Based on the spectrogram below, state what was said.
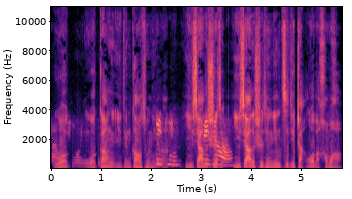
发微信问你。我我刚已经告诉你了，以下的事情，以下的事情您自己掌握吧，好不好？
